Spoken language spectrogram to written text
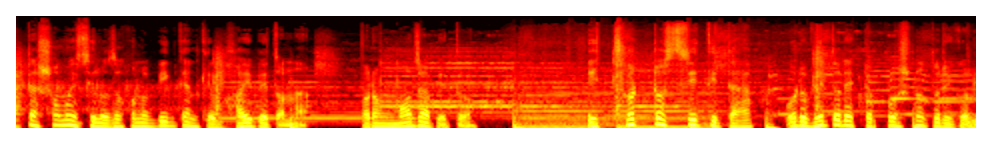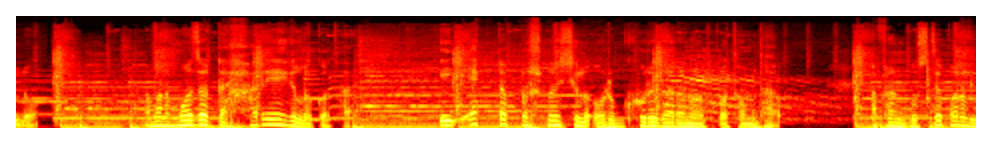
একটা সময় ছিল যখন বিজ্ঞানকে ভয় পেত না, বরং মজা পেত। এই ছোট্ট স্মৃতিটা ওর ভেতরে একটা প্রশ্ন তৈরি করল। আমার মজাটা হারিয়ে গেল কোথায়? এই একটা প্রশ্নই ছিল ওর ঘুরে দাঁড়ানোর প্রথম ধাপ। আপনার বুঝতে পারল,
